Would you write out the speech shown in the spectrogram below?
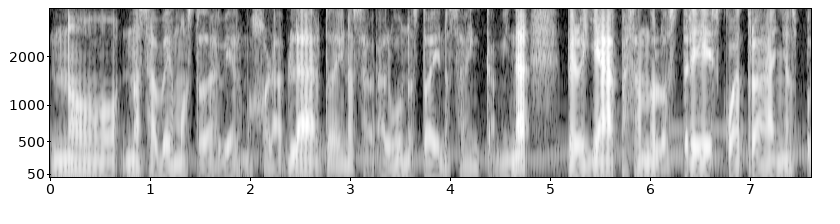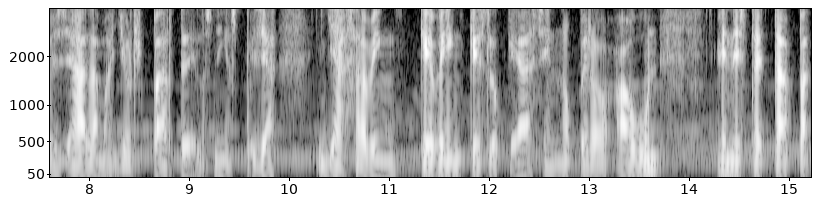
no, no, sabemos todavía a lo mejor hablar, todavía no algunos todavía no saben caminar, pero ya pasando los 3, 4 años, pues ya la mayor parte de los niños pues ya, ya saben qué ven, qué es lo que hacen, ¿no? Pero aún en esta etapa,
